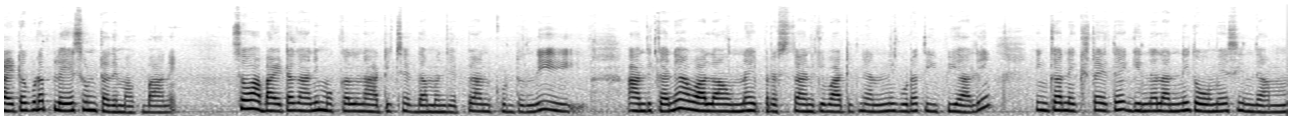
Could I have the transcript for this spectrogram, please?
బయట కూడా ప్లేస్ ఉంటుంది మాకు బాగానే సో ఆ బయట కానీ మొక్కలు నాటించేద్దామని చెప్పి అనుకుంటుంది. అందుకని అవి అలా ఉన్నాయి ప్రస్తుతానికి వాటిని అన్నీ కూడా తీపియాలి. ఇంకా నెక్స్ట్ అయితే గిన్నెలన్నీ తోమేసింది అమ్మ.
